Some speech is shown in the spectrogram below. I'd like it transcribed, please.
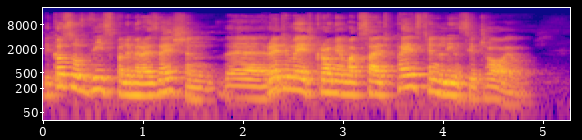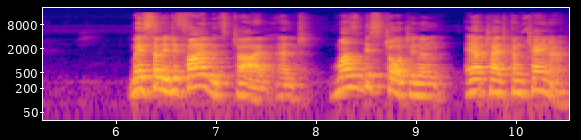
Because of this polymerization, the ready-made chromium oxide paste in linseed oil may solidify with time and must be stored in an airtight container.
